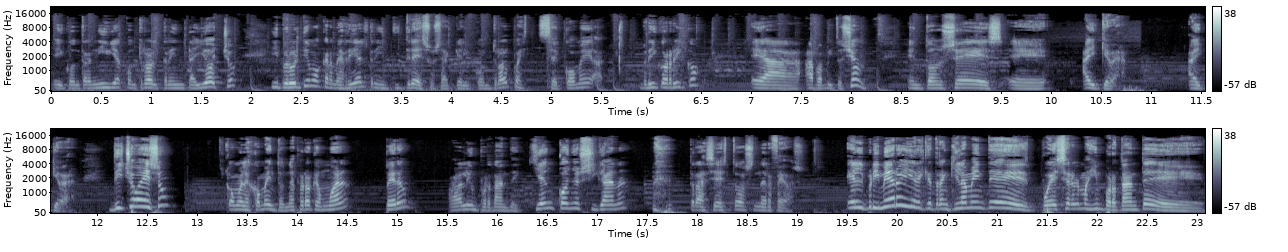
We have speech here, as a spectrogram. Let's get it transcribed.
Y contra Nivia Control 38. Y por último Carmerría el 33. O sea que el control pues se come rico rico eh, a, Papito Sion. Entonces eh, hay que ver. Hay que ver. Dicho eso, como les comento, no espero que muera. Pero ahora lo importante, ¿quién coño si gana tras estos nerfeos? El primero y el que tranquilamente puede ser el más importante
